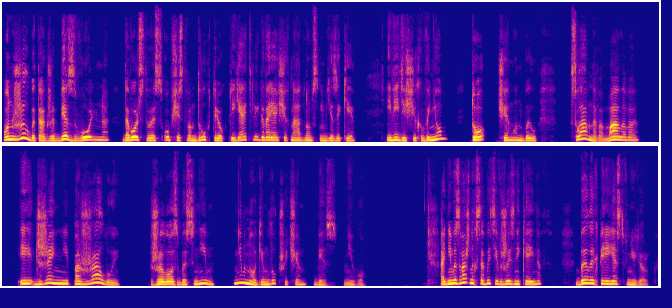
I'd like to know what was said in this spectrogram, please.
Он жил бы также безвольно, довольствуясь обществом двух-трех приятелей, говорящих на одном с ним языке, и видящих в нем то, чем он был, славного малого, и Дженни, пожалуй, жилось бы с ним немногим лучше, чем без него. Одним из важных событий в жизни Кейнов был их переезд в Нью-Йорк.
